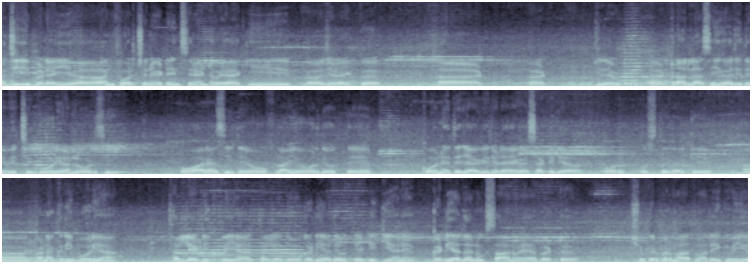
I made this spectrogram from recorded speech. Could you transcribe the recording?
ਹਾਂਜੀ, ਬੜਾ ਹੀ ਅਨਫੋਰਚੂਨੇਟ ਇਨਸੀਡੈਂਟ ਹੋਇਆ ਕਿ ਜਿਹੜਾ ਇੱਕ ਜਿਹਦੇ ਟਰਾਲਾ ਸੀਗਾ, ਜਿਹਦੇ ਵਿੱਚ ਬੋਰੀਆਂ ਲੋਡ ਸੀ। ਉਹ ਆ ਰਿਹਾ ਸੀ ਤੇ ਉਹ ਫਲਾਈਓਵਰ ਦੇ ਉੱਤੇ ਕੋਨੇ ਤੇ ਜਾ ਕੇ ਜਿਹੜਾ ਹੈਗਾ ਸੱਟ ਗਿਆ ਔਰ ਉਸ ਤੇ ਕਰਕੇ ਕਣਕ ਦੀ ਬੋਰੀਆਂ ਥੱਲੇ ਡਿੱਗ ਪਈਆਂ, ਥੱਲੇ ਦੋ ਗੱਡੀਆਂ ਦੇ ਉੱਤੇ ਡਿੱਗੀਆਂ ਨੇ। ਗੱਡੀਆਂ ਦਾ ਨੁਕਸਾਨ ਹੋਇਆ ਬਟ ਸ਼ੁਕਰ ਪਰਮਾਤਮਾ ਦੇ ਕੋਈ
